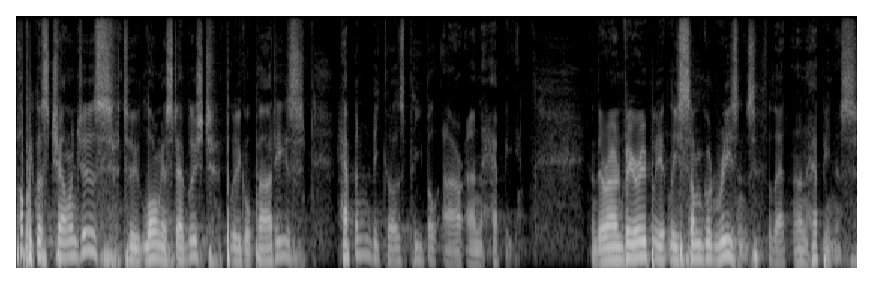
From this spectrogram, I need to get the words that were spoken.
Populist challenges to long established political parties happen because people are unhappy. And there are invariably at least some good reasons for that unhappiness.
